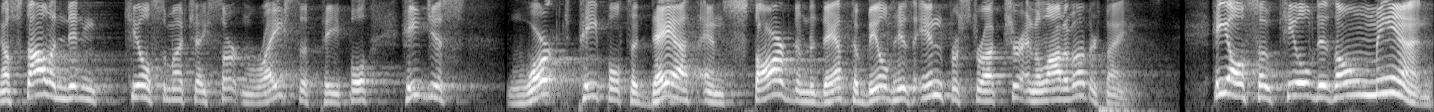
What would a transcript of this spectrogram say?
Now, Stalin didn't kill so much a certain race of people, he just worked people to death and starved them to death to build his infrastructure and a lot of other things. He also killed his own men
